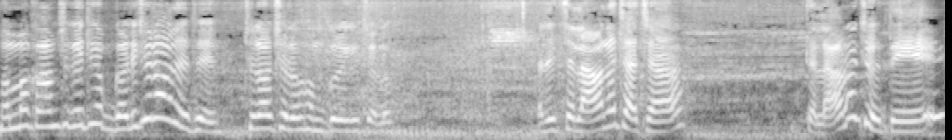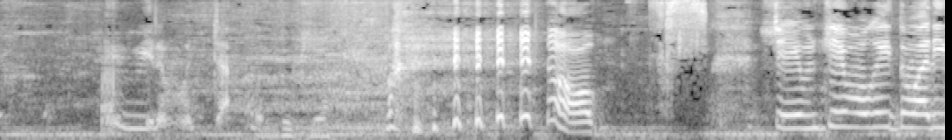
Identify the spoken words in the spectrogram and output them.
मम्मा काम से गई थी अब गाड़ी चला रहे थे। चलो चलो हमको लेके चलो। अरे चलाओ ना चाचा। चलाओ ना छोटे। मेरा बच्चा। शेम शेम हो गई तुम्हारी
